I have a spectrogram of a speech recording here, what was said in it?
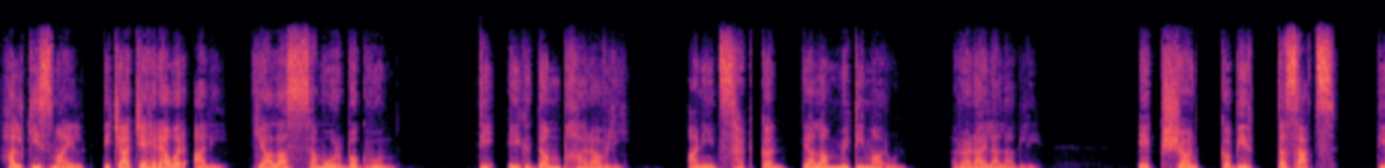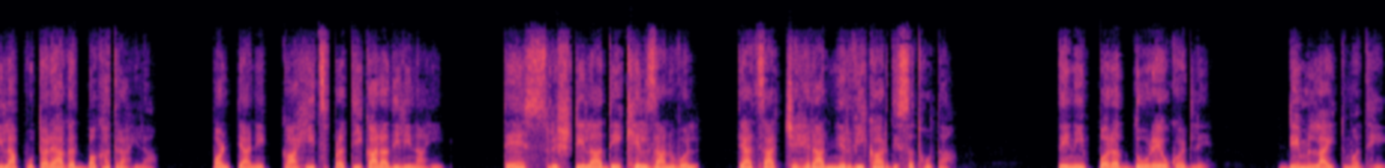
हलकी स्माईल तिच्या चेहऱ्यावर आली. याला समोर बघून ती एकदम भारावली आणि झटकन त्याला मिठी मारून रडायला लागली. एक क्षण कबीर तसाच तिला पुतळ्यागत बघत राहिला पण त्याने काहीच प्रतिकारा दिली नाही. ते सृष्टीला देखील जाणवल त्याचा चेहरा निर्विकार दिसत होता. त्यांनी परत डोळे उघडले. डिम लाईटमध्ये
